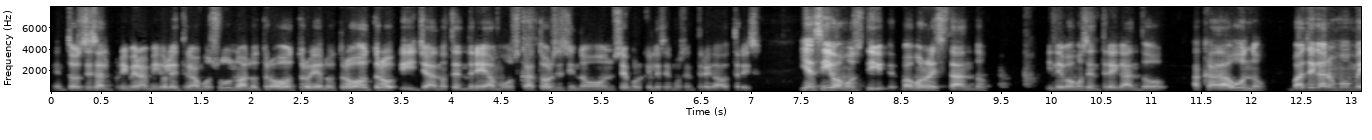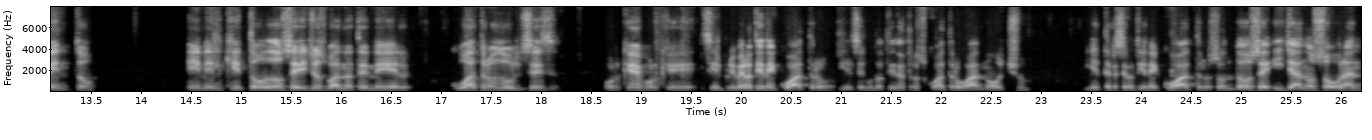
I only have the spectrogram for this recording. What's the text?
Entonces al primer amigo le entregamos uno, al otro otro y al otro otro, y ya no tendríamos 14, sino 11 porque les hemos entregado 3. Y así vamos, vamos restando y le vamos entregando a cada uno. Va a llegar un momento en el que todos ellos van a tener cuatro dulces. ¿Por qué? Porque si el primero tiene cuatro y el segundo tiene otros cuatro, van ocho. Y el tercero tiene cuatro, son doce. Y ya nos sobran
